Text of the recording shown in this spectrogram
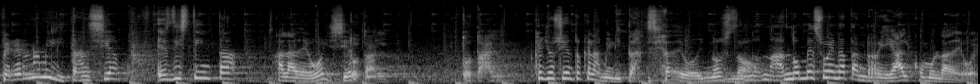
pero era una militancia, es distinta a la de hoy, ¿cierto? Total, total. Que yo siento que la militancia de hoy no, No. no- no me suena tan real como la de hoy,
